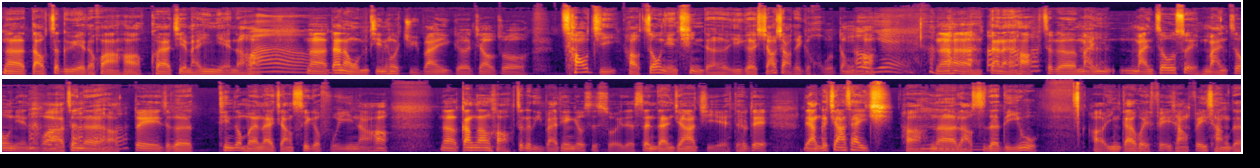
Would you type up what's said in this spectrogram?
那到这个月的话哈，快要届满一年了哈。那当然我们今天会举办一个叫做超级好周年庆的一个小小的一个活动哈。那当然哈，这个满满周岁满周年的话，真的哈，对这个。听众朋友来讲是一个福音呐哈，那刚刚好这个礼拜天又是所谓的圣诞佳节，对不对？两个加在一起哈，那老师的礼物好应该会非常非常的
